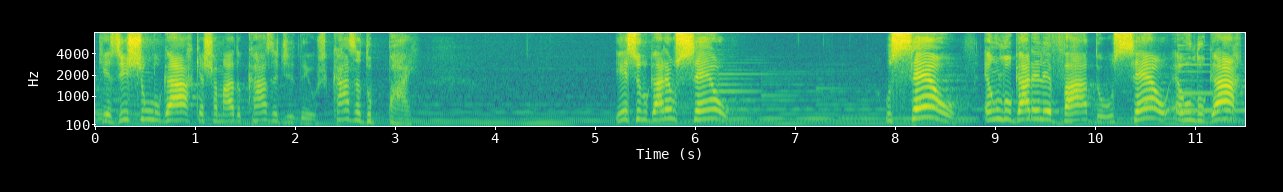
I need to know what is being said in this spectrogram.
que existe um lugar que é chamado casa de Deus, casa do Pai. E esse lugar é o céu. O céu é um lugar elevado, o céu é um lugar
